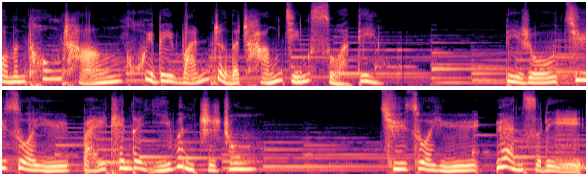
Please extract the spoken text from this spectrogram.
我们通常会被完整的场景锁定，比如居坐于白天的疑问之中，居坐于院子里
